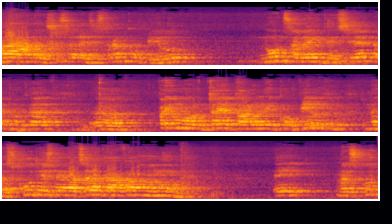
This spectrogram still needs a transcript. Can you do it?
mari am reușit să registrăm copilul, nu înțeleg de ce, pentru că uh, primul drept al unui copil născut este acela de a avea un nume. Ei, născut,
